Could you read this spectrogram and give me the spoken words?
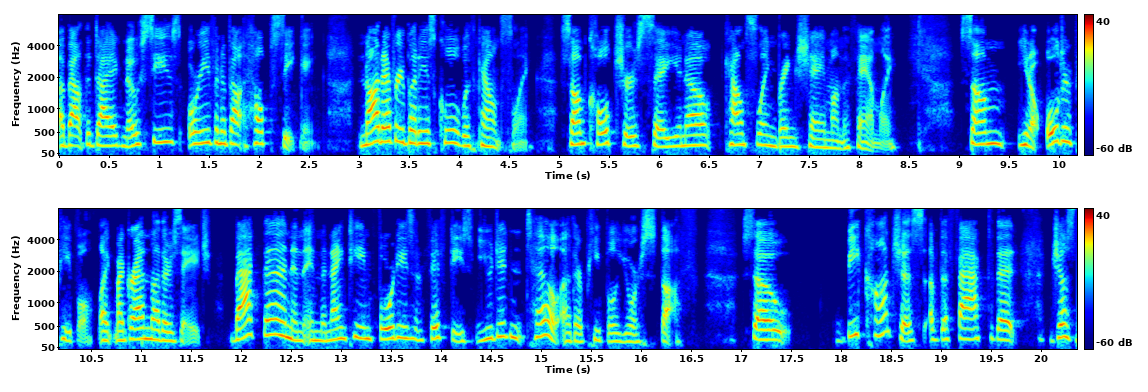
about the diagnoses or even about help seeking. Not everybody is cool with counseling. Some cultures say you know counseling brings shame on the family. Some you know older people like my grandmother's age back then in, in the 1940s and 50s you didn't tell other people your stuff. So be conscious of the fact that just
